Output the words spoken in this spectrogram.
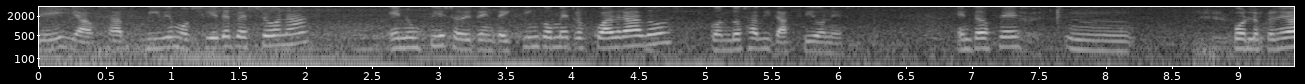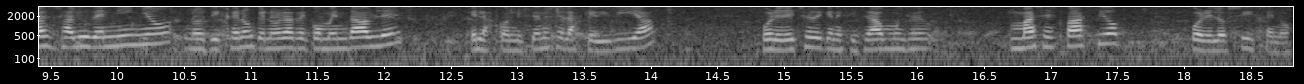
de ella. O sea, vivimos siete personas en un piso de 35 metros cuadrados con dos habitaciones. Entonces, mm, por los problemas de salud del niño, nos dijeron que no era recomendable en las condiciones en las que vivía, por el hecho de que necesitaba mucho más espacio por el oxígeno.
